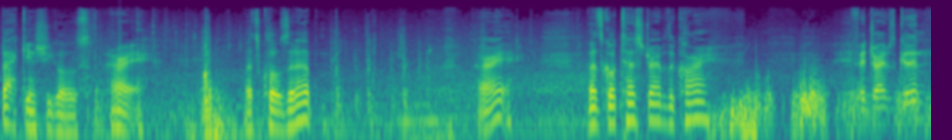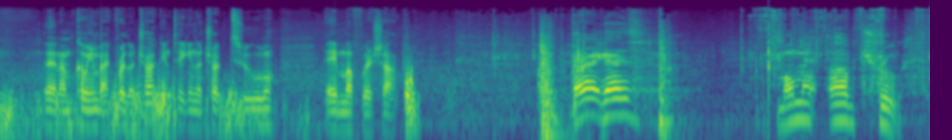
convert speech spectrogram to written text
Back in she goes. Alright. Let's close it up. Alright. Let's go test drive the car. If it drives good, then I'm coming back for the truck and taking the truck to a muffler shop. Alright guys. Moment of truth.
